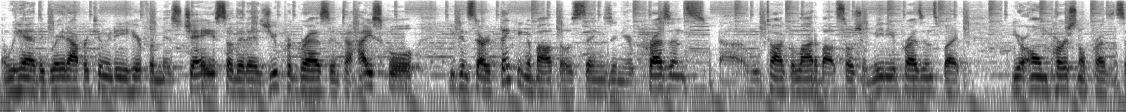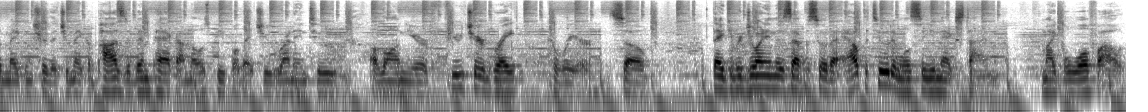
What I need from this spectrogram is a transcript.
And we had the great opportunity to hear from Miss J so that as you progress into high school, you can start thinking about those things in your presence. Uh, we've talked a lot about social media presence, but your own personal presence and making sure that you make a positive impact on those people that you run into along your future great career. So thank you for joining this episode of Altitude and we'll see you next time. Michael Wolf out.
